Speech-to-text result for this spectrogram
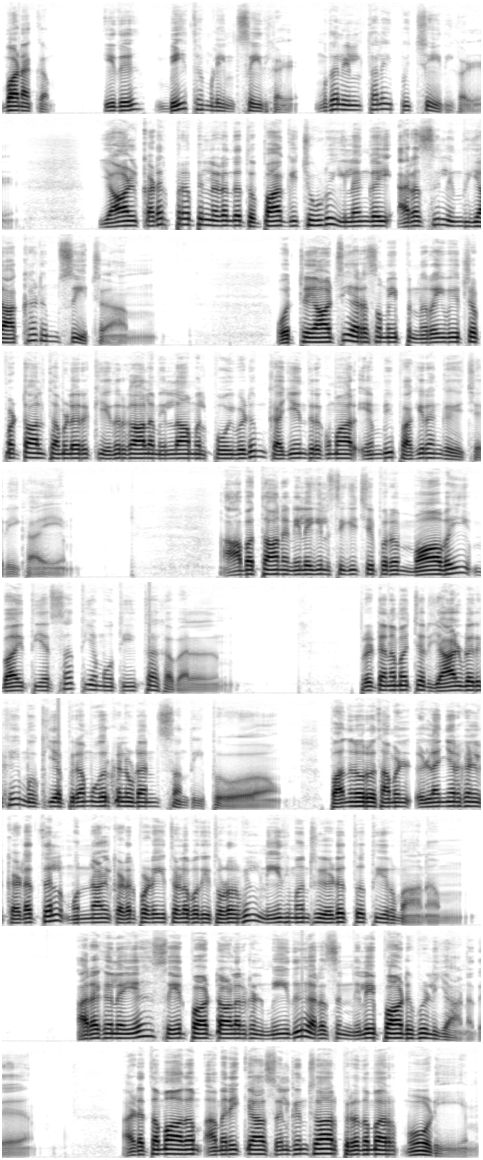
வணக்கம். இது பி தமிழின் செய்திகள். முதலில் தலைப்புச் செய்திகள். யாழ் கடற்பரப்பில் நடந்த துப்பாக்கிச் சூடு இலங்கை அரசில் இந்தியா கடும் சீற்றம். ஒற்றையாட்சி அரசமைப்பு நிறைவேற்றப்பட்டால் தமிழருக்கு எதிர்காலம் இல்லாமல் போய்விடும் கஜேந்திரகுமார் எம்பி பகிரங்க எச்சரிக்கை. ஆபத்தான நிலையில் சிகிச்சை பெறும் மாவை வைத்தியர் சத்யமூர்த்தி தகவல். பிரிட்டன் அமைச்சர் யாழ் வருகை முக்கிய பிரமுகர்களுடன் சந்திப்பு. பதினோரு தமிழ் இளைஞர்கள் கடத்தல் முன்னாள் கடற்படை தளபதி தொடர்பில் நீதிமன்றம் எடுத்த தீர்மானம். அரகலைய செயற்பாட்டாளர்கள் மீது அரசின் நிலைப்பாடு வெளியானது. அடுத்த மாதம் அமெரிக்கா செல்கின்றார் பிரதமர் மோடி.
